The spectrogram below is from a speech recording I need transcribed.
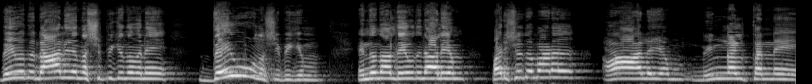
ദൈവത്തിന്റെ ആലയം നശിപ്പിക്കുന്നവനെ ദൈവവും നശിപ്പിക്കും. എന്തെന്നാൽ ദൈവത്തിന്റെ ആലയം പരിശുദ്ധമാണ്. ആലയം നിങ്ങൾ തന്നെ.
